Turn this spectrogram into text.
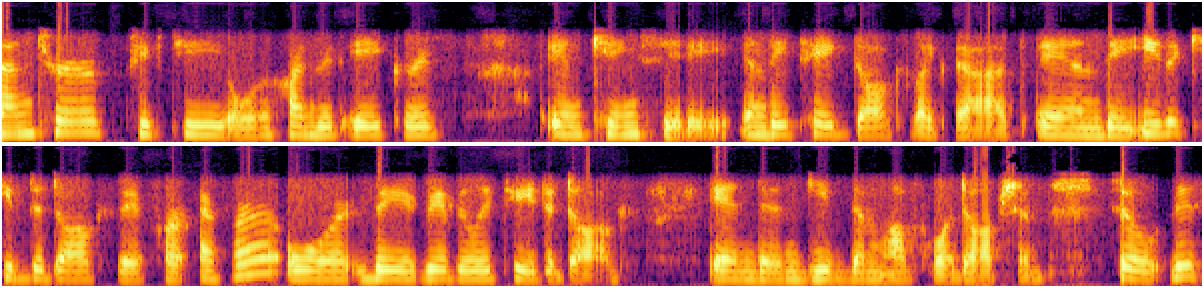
center, 50 or 100 acres in King City, and they take dogs like that, and they either keep the dogs there forever or they rehabilitate the dogs and then give them up for adoption. So this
